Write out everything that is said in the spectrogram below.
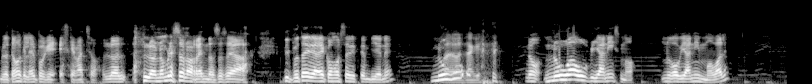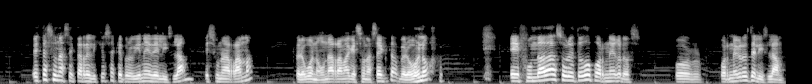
me lo tengo que leer porque es que, macho, lo- los nombres son horrendos, o sea, ni puta idea de cómo se dicen bien, ¿eh? Nubu, Vale, vale. No, nuaubianismo. Nuaubianismo, ¿vale? Esta es una secta religiosa que proviene del Islam, es una rama, pero bueno, una rama que es una secta, pero bueno. Eh, fundada sobre todo por negros, por, por negros del Islam.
